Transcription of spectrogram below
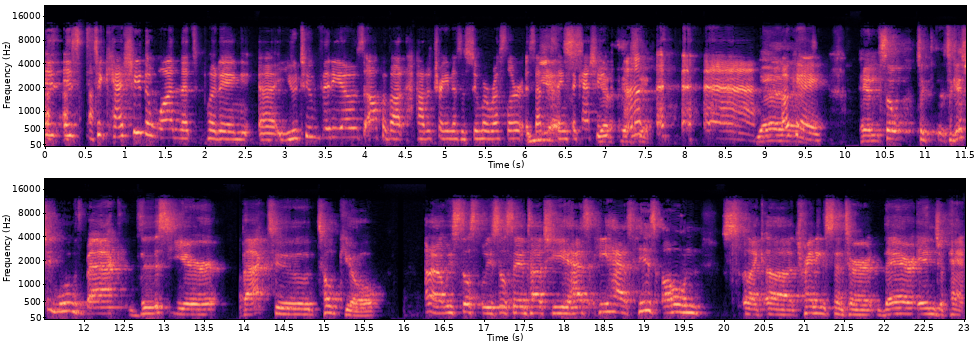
is, is Takeshi the one that's putting uh, YouTube videos up about how to train as a sumo wrestler? Is that Yes. the same Takeshi? Yes, yes, Yes. Okay. And so Ta- Takeshi moved back this year back to Tokyo. I don't know. We still we still stay in touch. He has he has his own like uh, training center there in Japan.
